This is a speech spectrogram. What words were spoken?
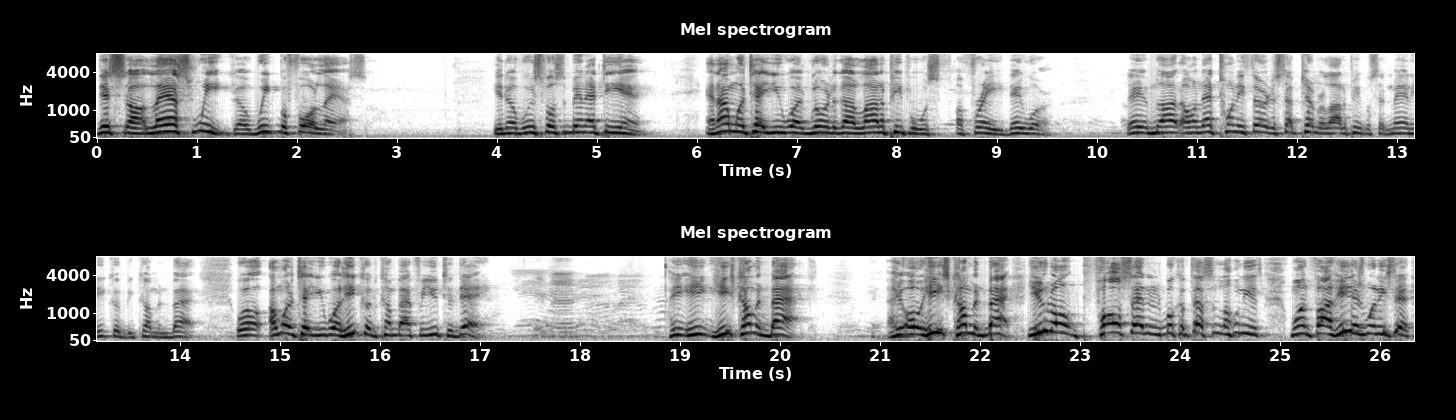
This uh, last week, a week before last, you know, we were supposed to have been at the end. And I'm going to tell you what, glory to God, a lot of people was afraid. They were. They, not, on that 23rd of September, a lot of people said, man, he could be coming back. Well, I'm going to tell you what, he could come back for you today. He, he, he's coming back. Oh, he's coming back. You don't, Paul said in the book of Thessalonians 1 5, here's what he said.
